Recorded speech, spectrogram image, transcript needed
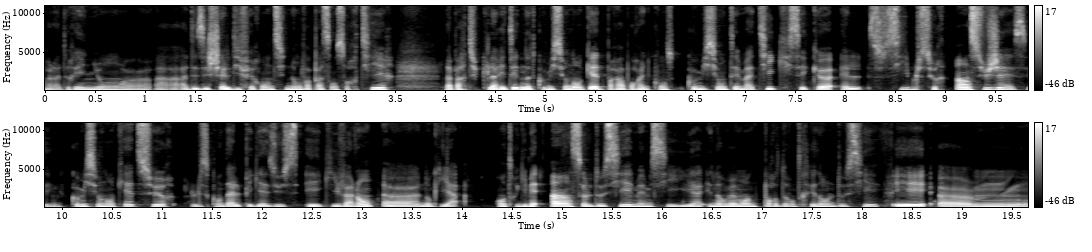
voilà, de réunions euh, à, des échelles différentes, sinon on ne va pas s'en sortir. La particularité de notre commission d'enquête par rapport à une commission thématique, c'est qu'elle cible sur un sujet. C'est une commission d'enquête sur le scandale Pegasus et équivalent. Euh, donc il y a entre guillemets un seul dossier, même s'il y a énormément de portes d'entrée dans le dossier. Et euh,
